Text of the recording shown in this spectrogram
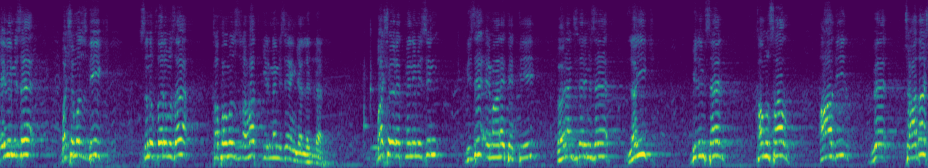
Evimize başımız dik, sınıflarımıza kafamız rahat girmemizi engellediler. Baş öğretmenimizin bize emanet ettiği öğrencilerimize layık, bilimsel, kamusal, adil ve çağdaş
